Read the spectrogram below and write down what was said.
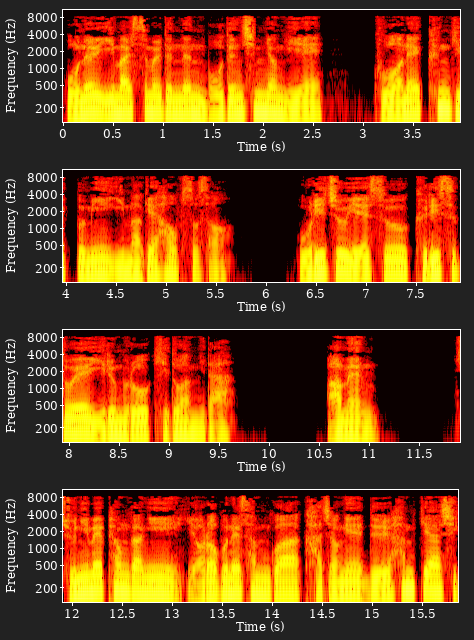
오늘 이 말씀을 듣는 모든 심령 위에 구원의 큰 기쁨이 임하게 하옵소서. 우리 주 예수 그리스도의 이름으로 기도합니다. 아멘. 주님의 평강이 여러분의 삶과 가정에 늘 함께 하시기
